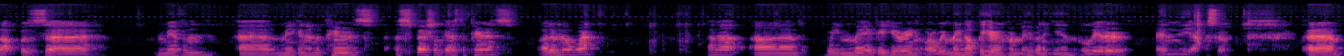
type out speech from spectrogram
that was uh, Maven uh, making an appearance, a special guest appearance out of nowhere. And, uh, and we may be hearing, or we may not be hearing from Maven again later in the episode. Um,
